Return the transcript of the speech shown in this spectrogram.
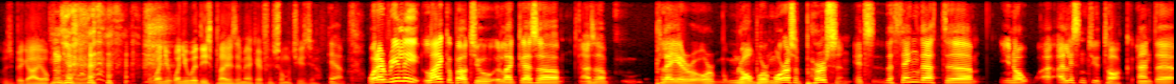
it was a big eye opener. when you when you're with these players, they make everything so much easier. Yeah. What I really like about you, like as a as a player or no, more more as a person, it's the thing that uh, you know, I, I listen to you talk, and uh,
